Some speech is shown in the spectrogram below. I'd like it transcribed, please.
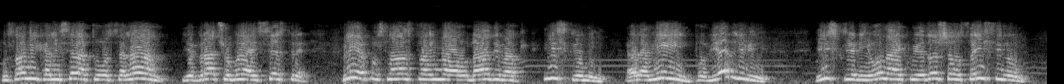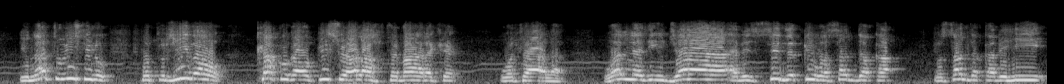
Poslanik Ali Salatu Wasalam je braćo moja i sestre prije poslanstva imao nadimak iskreni, alamin, povjerljivi, iskreni, onaj koji je došao sa istinom i na tu istinu potvrđivao kako ga opisuje Allah tebareke wa ta'ala. وَالَّذِي جَاءَ بِالصِّدْقِ وَصَدَّقَ وَصَدَّقَ بِهِ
